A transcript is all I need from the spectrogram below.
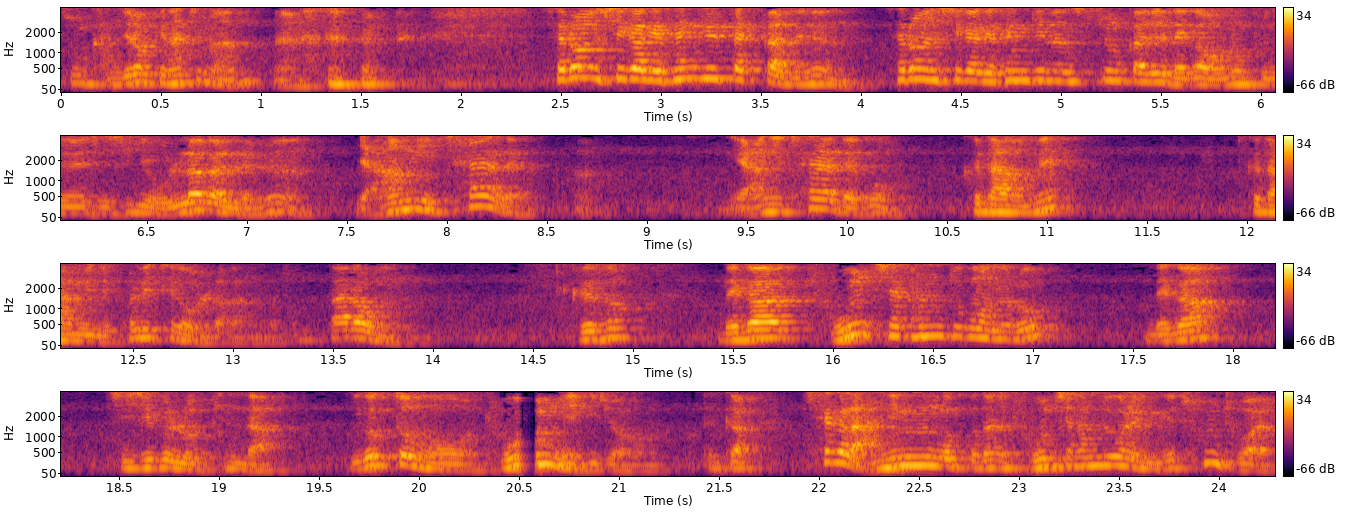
좀 간지럽긴 하지만 예. 새로운 시각이 생길 때까지는 새로운 시각이 생기는 수준까지 내가 어느 분야의 지식이 올라가려면 양이 차야 돼요. 어. 양이 차야 되고 그 다음에 그 다음에 이제 퀄리티가 올라가는 거죠. 따라오는. 그래서 내가 좋은 책 한두 권으로 내가 지식을 높인다. 이것도 뭐 좋은 얘기죠. 그러니까 책을 안 읽는 것보다는 좋은 책 한두 권 읽는 게 참 좋아요.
